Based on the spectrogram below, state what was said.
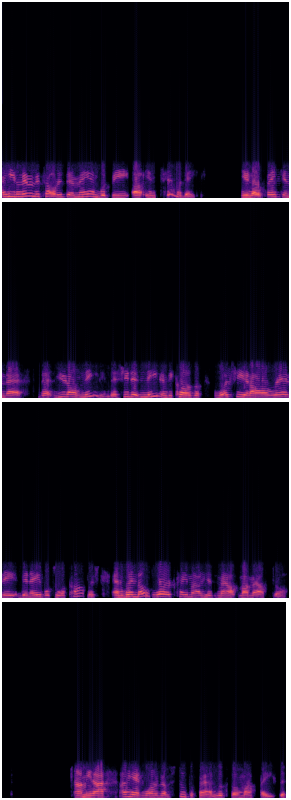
he literally told us that man would be uh, intimidated, you know, thinking that that you don't need him, that she didn't need him because of what she had already been able to accomplish. And when those words came out of his mouth, my mouth dropped. I mean, I I had one of them stupefied looks on my face, and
